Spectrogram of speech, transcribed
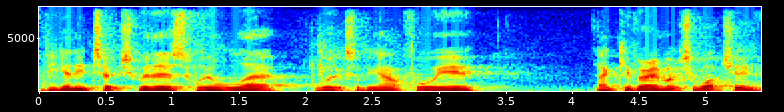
if you get in touch with us, we'll uh, work something out for you. Thank you very much for watching.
